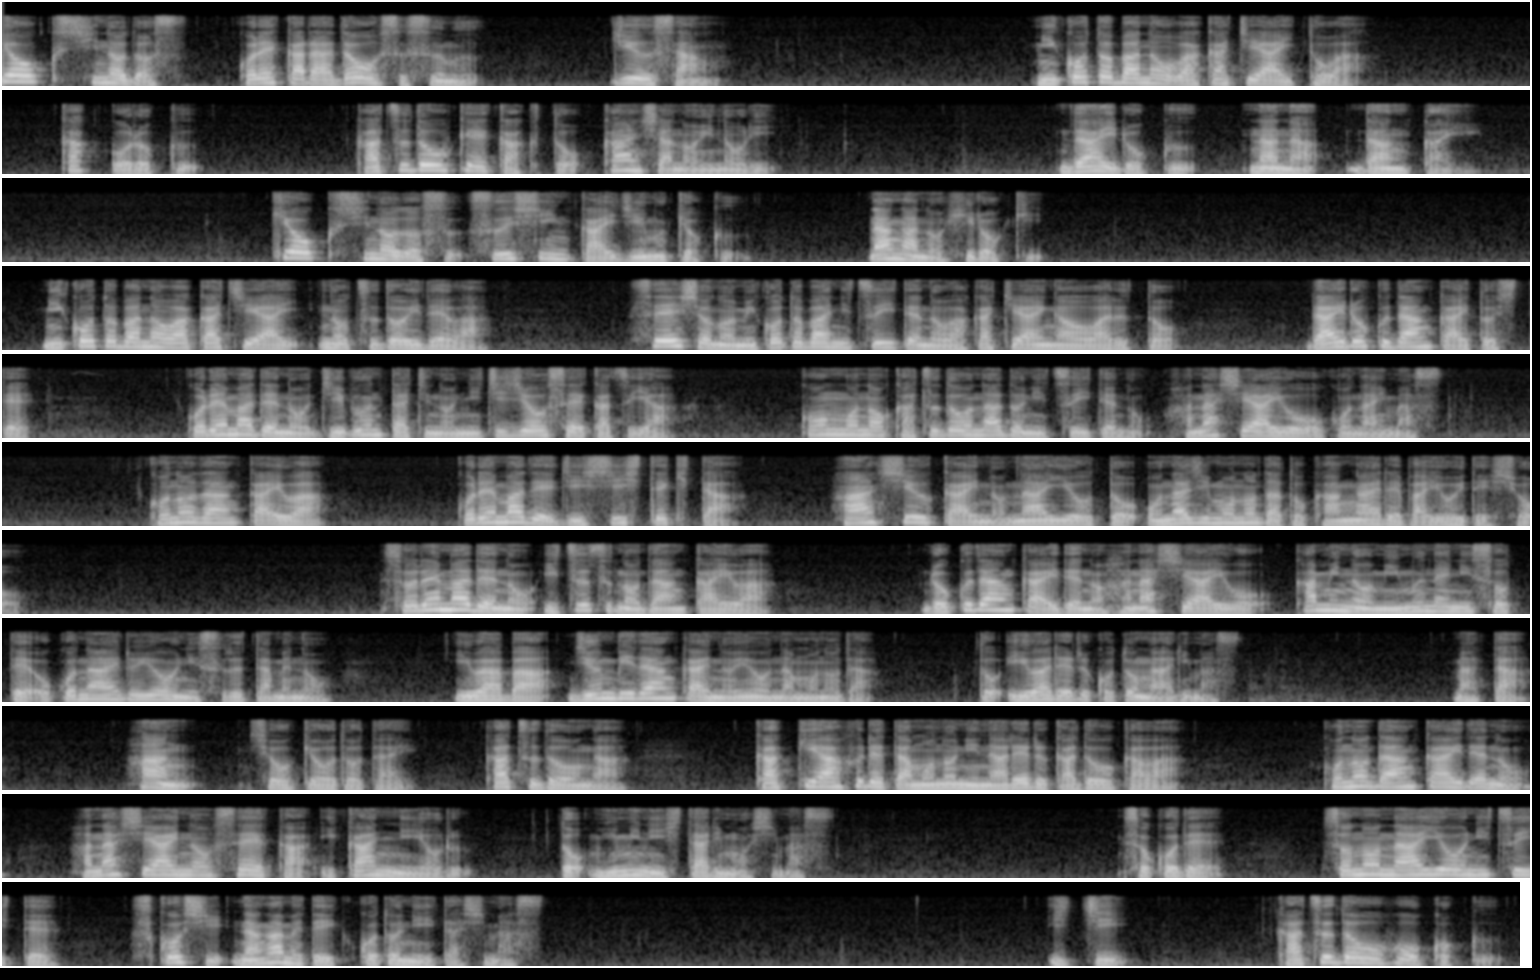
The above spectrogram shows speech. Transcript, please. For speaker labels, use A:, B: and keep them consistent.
A: 教区シノドス。これからどう進む？13御言葉の分かち合いとは？括弧6活動計画と感謝の祈り。第67段階。教区シノドス推進会事務局。長野博樹。御言葉の分かち合いの集いでは聖書の御言葉についての分かち合いが終わると第6段階としてこれまでの自分たちの日常生活や今後の活動などについての話し合いを行います。この段階はこれまで実施してきた反集会の内容と同じものだと考えればよいでしょう。それまでの5つの段階は6段階での話し合いを神の身旨に沿って行えるようにするためのいわば準備段階のようなものだと言われることがあります。また反小共同体活動が活気あふれたものになれるかどうかはこの段階での話し合いの成果いかんによると耳にしたりもします。そこでその内容について少し眺めていくことにいたします。1活動報告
